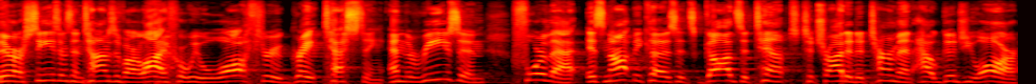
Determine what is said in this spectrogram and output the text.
There are seasons and times of our life where we will walk through great testing. And the reason for that is not because it's God's attempt to try to determine how good you are,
